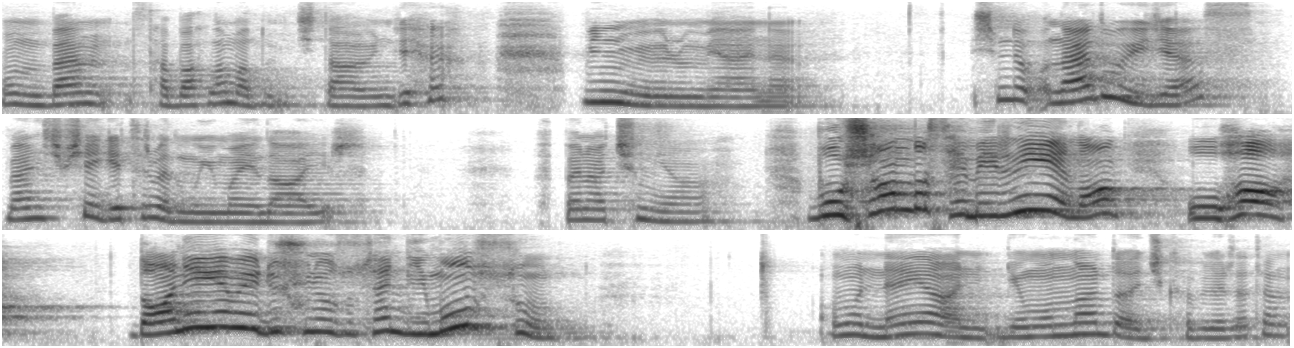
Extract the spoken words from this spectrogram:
Oğlum ben sabahlamadım hiç daha önce. Bilmiyorum yani. Şimdi nerede uyuyacağız? Ben hiçbir şey getirmedim uyumaya dair. Ben açım ya. Boşan da semerini ye lan. Oha. Daha ne yemeyi düşünüyorsun? Sen limonsun. Ama ne yani? Limonlar da acıkabilir. Zaten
